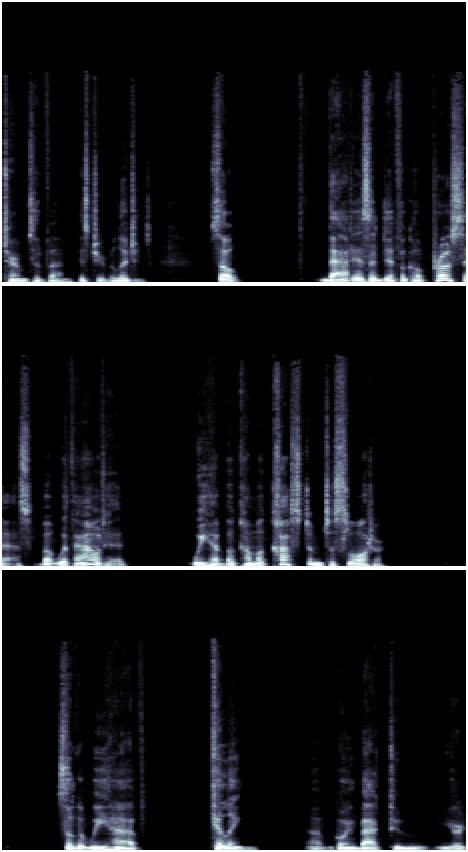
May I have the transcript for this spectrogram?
terms of um, history of religions. So that is a difficult process, but without it, we have become accustomed to slaughter. So that we have killing, uh, going back to your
